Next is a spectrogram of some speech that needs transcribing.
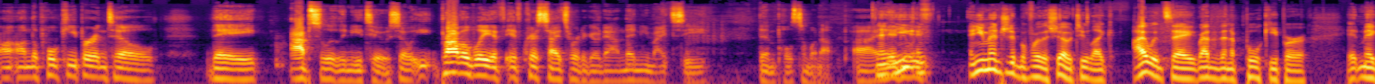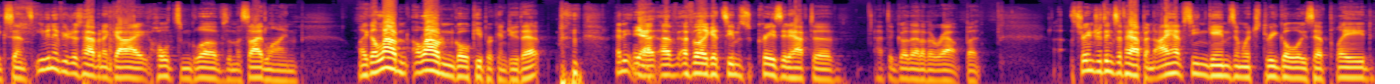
on, on the pool keeper until they absolutely need to. So probably if, if Chris Seitz were to go down, then you might see them pull someone up. Uh, and And you, and, and you mentioned it before the show too. Like I would say, rather than a pool keeper, it makes sense. Even if you're just having a guy hold some gloves on the sideline, like a Loudoun, a Loudoun goalkeeper can do that. I, Yeah. I, I feel like it seems crazy to have to have to go that other route, but uh, stranger things have happened. I have seen games in which three goalies have played.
